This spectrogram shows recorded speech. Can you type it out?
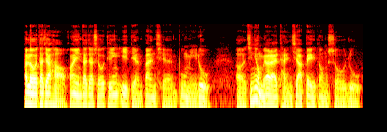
Hello，大家好，欢迎大家收听一点半前不迷路。呃，今天我们要来谈一下被动收入。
